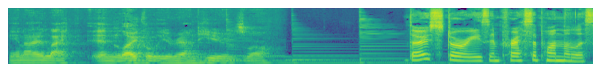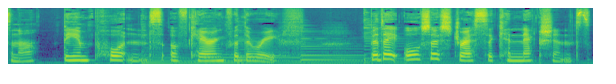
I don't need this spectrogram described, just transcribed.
you know, like and locally around here as well. Those stories impress upon the listener the importance of caring for the reef, but they also stress the connections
